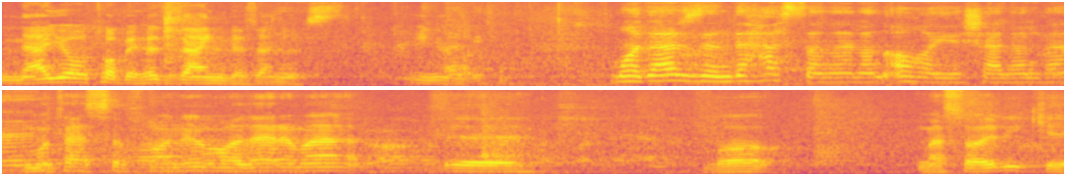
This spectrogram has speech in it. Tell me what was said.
نیا تا بهت زنگ بزنید این مادر زنده هستن الان آقای شلالوند متاسفانه مادر من با مسائلی که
